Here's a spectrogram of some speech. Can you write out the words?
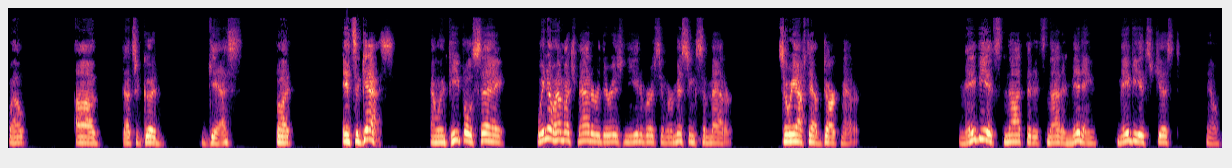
Well, uh, that's a good guess, but it's a guess. And when people say, we know how much matter there is in the universe and we're missing some matter, so we have to have dark matter. Maybe it's not that it's not emitting. Maybe it's just, you know,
